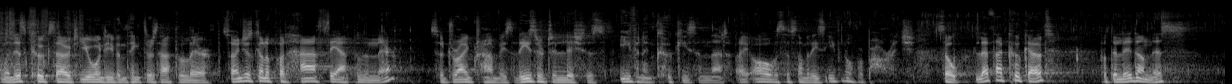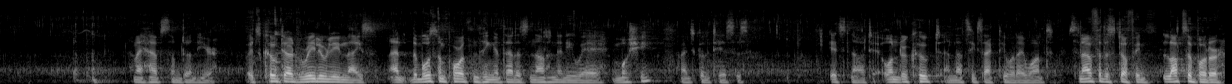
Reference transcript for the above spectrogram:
When this cooks out, you won't even think there's apple there. So I'm just going to put half the apple in there. So dried cranberries, these are delicious, even in cookies and that. I always have some of these, even over porridge. So let that cook out. Put the lid on this, and I have some done here. It's cooked out really, really nice. And the most important thing is that it's not in any way mushy. I'm just going to taste this. It's not undercooked, and that's exactly what I want. So now for the stuffing. Lots of butter.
